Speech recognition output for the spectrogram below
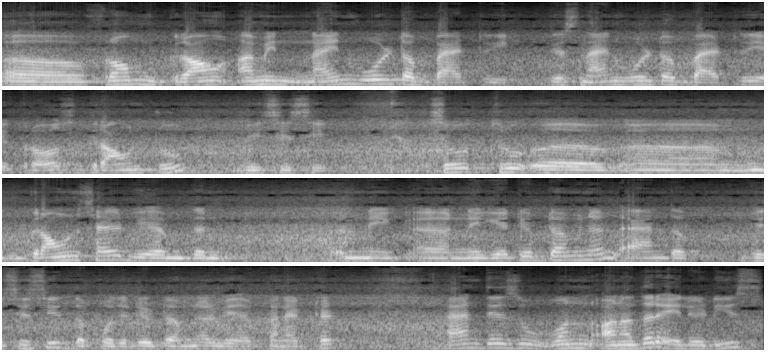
uh, from ground I mean 9 volt of battery. This 9 volt of battery across ground to VCC so through uh, um, ground side we have the neg- uh, negative terminal and the VCC the positive terminal we have connected. And there's one another LEDs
